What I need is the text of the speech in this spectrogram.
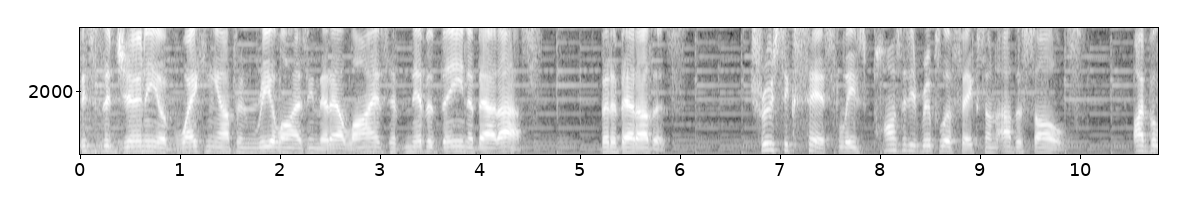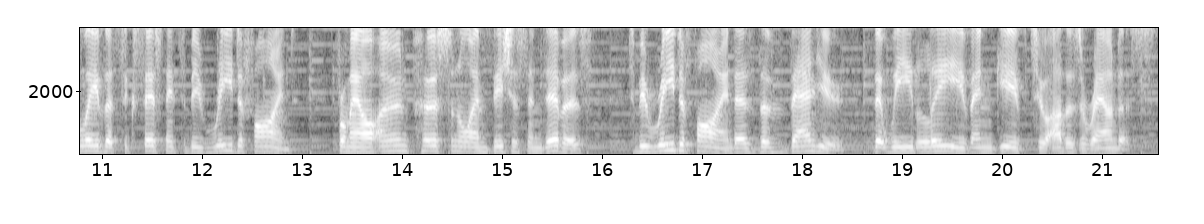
This is a journey of waking up and realizing that our lives have never been about us, but about others. True success leaves positive ripple effects on other souls. I believe that success needs to be redefined from our own personal ambitious endeavors to be redefined as the value that we leave and give to others around us.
